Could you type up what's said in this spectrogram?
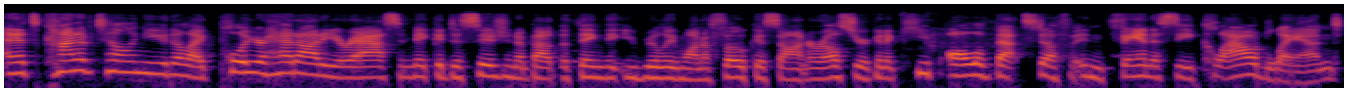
And it's kind of telling you to like pull your head out of your ass and make a decision about the thing that you really want to focus on, or else you're going to keep all of that stuff in fantasy cloud land,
